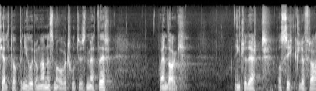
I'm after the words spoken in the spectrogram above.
fjelltoppene i Horungane, som er over 2000 meter, på en dag. Inkludert å sykle fra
